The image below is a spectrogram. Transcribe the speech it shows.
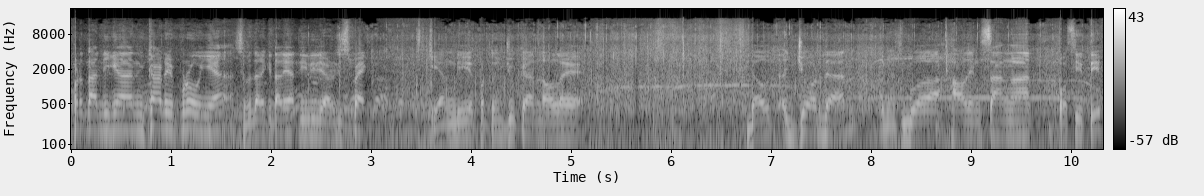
pertandingan karir pro-nya. Sementara kita lihat ini dia respect yang dipertunjukkan oleh Daud Jordan dengan sebuah hal yang sangat positif.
